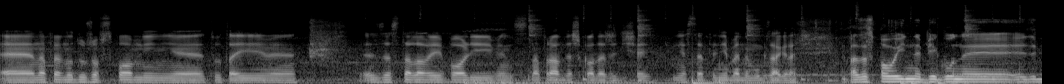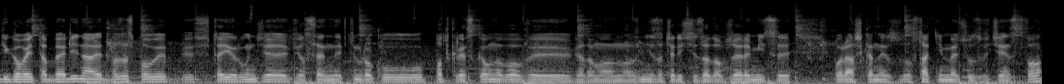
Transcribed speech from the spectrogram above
E, na pewno dużo wspomnień e, tutaj e, ze Stalowej Woli, więc naprawdę szkoda, że dzisiaj niestety nie będę mógł zagrać. Dwa zespoły inne bieguny ligowej tabeli, no ale dwa zespoły w tej rundzie wiosennej w tym roku pod kreską, no bo wy wiadomo, no, nie zaczęliście za dobrze, remisy, porażka no, w ostatnim meczu zwycięstwo.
